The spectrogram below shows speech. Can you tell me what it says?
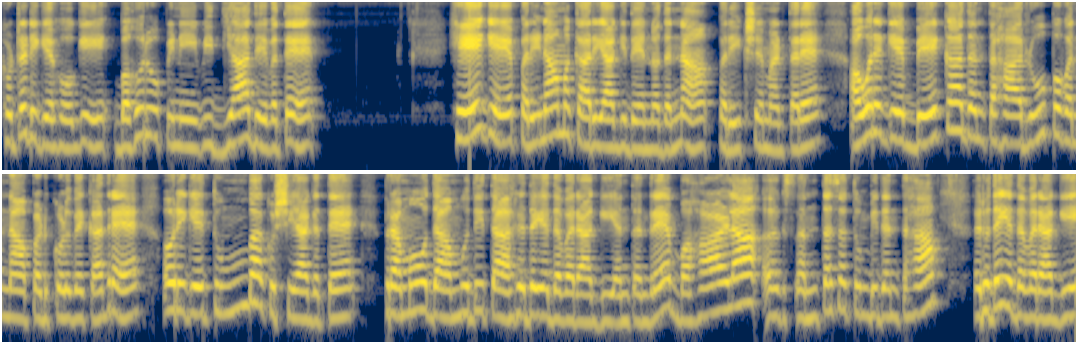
ಕೊಠಡಿಗೆ ಹೋಗಿ ಬಹುರೂಪಿಣಿ ವಿದ್ಯಾದೇವತೆ ಹೇಗೆ ಪರಿಣಾಮಕಾರಿಯಾಗಿದೆ ಅನ್ನೋದನ್ನು ಪರೀಕ್ಷೆ ಮಾಡ್ತಾರೆ. ಅವರಿಗೆ ಬೇಕಾದಂತಹ ರೂಪವನ್ನು ಪಡ್ಕೊಳ್ಬೇಕಾದ್ರೆ ಅವರಿಗೆ ತುಂಬ ಖುಷಿಯಾಗುತ್ತೆ ಪ್ರಮೋದ ಮುದಿತ ಹೃದಯದವರಾಗಿ ಅಂತಂದರೆ ಬಹಳ ಸಂತಸ ತುಂಬಿದಂತಹ ಹೃದಯದವರಾಗಿ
